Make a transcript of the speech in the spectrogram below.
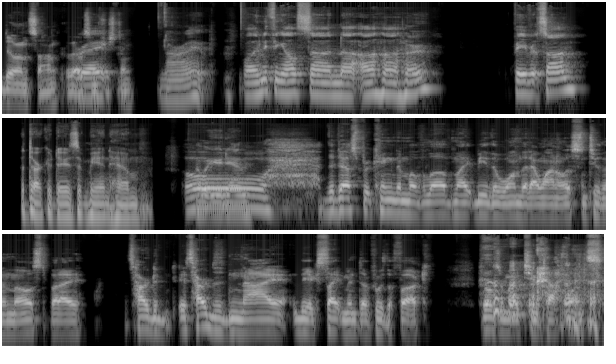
Dylan song. So that was Right. interesting. All right. Well, anything else on uh, Uh Huh Her? Favorite song? The darker days of me and him. about you, Dan? Oh, The Desperate Kingdom of Love might be the one that I want to listen to the most, but I it's hard to it's hard to deny the excitement of who the fuck. Those are my two top ones.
